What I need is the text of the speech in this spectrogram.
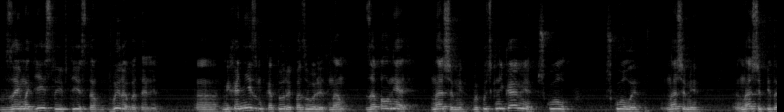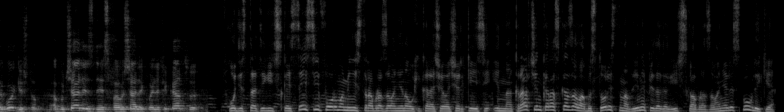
взаимодействии в тестом выработали э, механизм, который позволит нам заполнять нашими выпускниками школ, школы, нашими, наши педагоги, чтобы обучались здесь, повышали квалификацию. В ходе стратегической сессии форума министра образования и науки Карачаева-Черкесии Инна Кравченко рассказала об истории становления педагогического образования в республике.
